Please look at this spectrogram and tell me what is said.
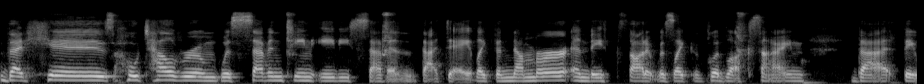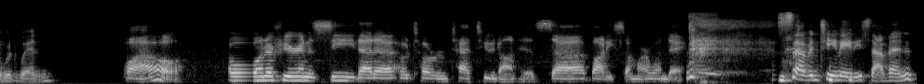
that his hotel room was 1787 that day like the number and they thought it was like a good luck sign that they would win. Wow. I wonder if you're going to see that uh, hotel room tattooed on his uh, body somewhere one day. 1787.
